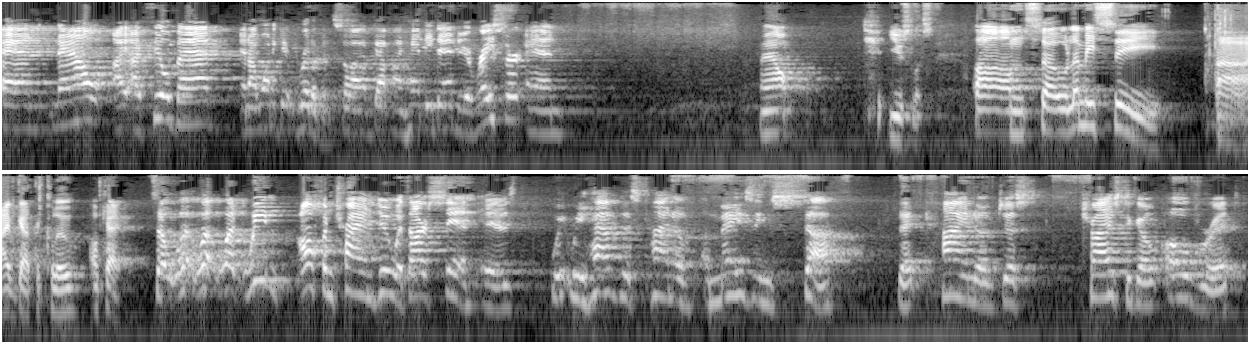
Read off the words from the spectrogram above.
and now I, I feel bad and I want to get rid of it. So I've got my handy dandy eraser and, well, useless. Um, so let me see. Ah, I've got the clue. Okay. So what, what, what, we often try and do with our sin is we, we have this kind of amazing stuff that kind of just tries to go over it.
